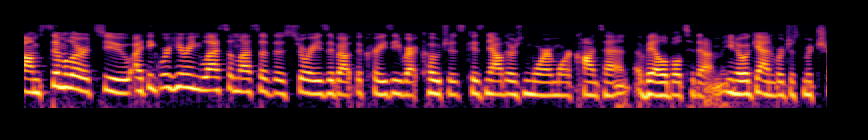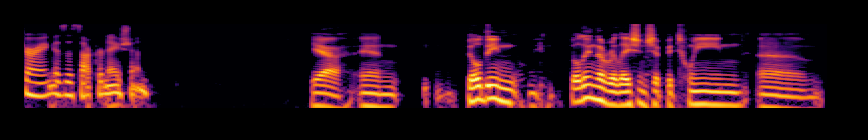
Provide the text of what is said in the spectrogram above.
um, similar to, I think we're hearing less and less of those stories about the crazy rec coaches because now there's more and more content available to them. You know, again, we're just maturing as a soccer nation. Yeah, and building building the relationship between um,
